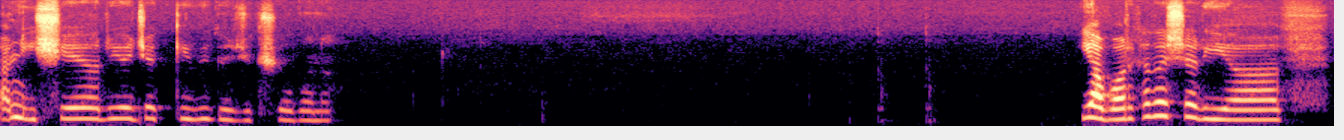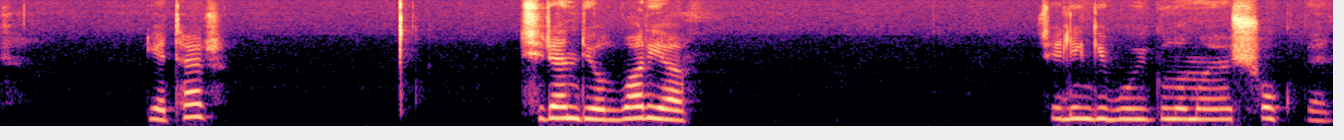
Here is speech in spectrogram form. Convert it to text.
Yani işe yarayacak gibi gözüküyor bana. Ya arkadaşlar ya. Yeter. Tren yol var ya. Senin gibi uygulamaya şok ben.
